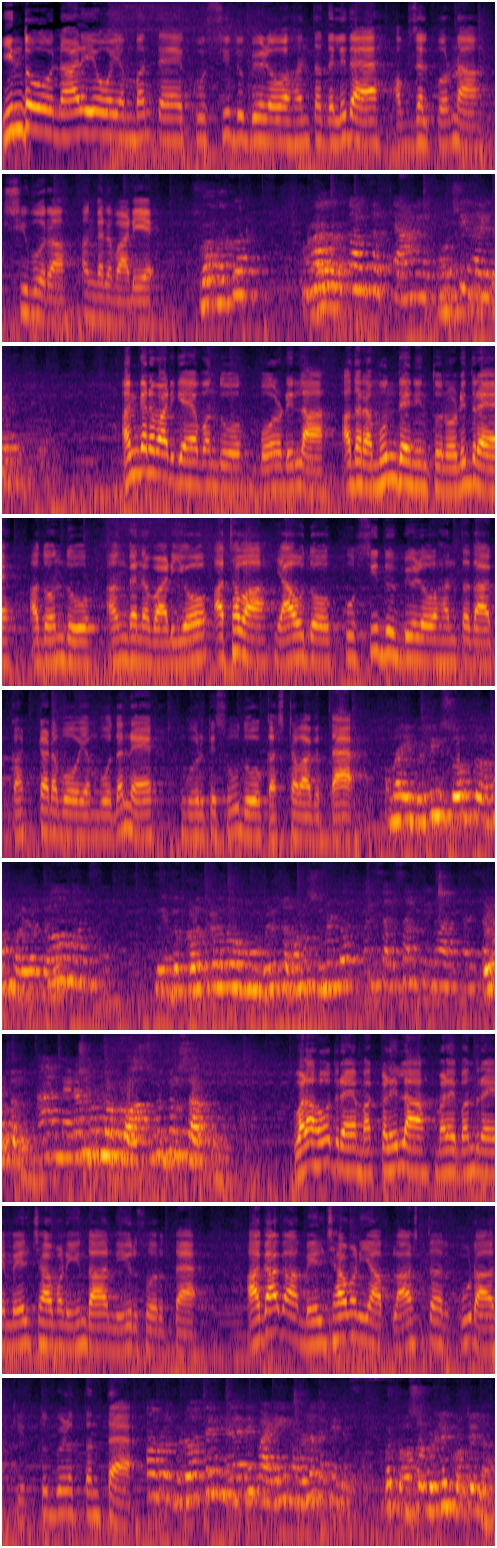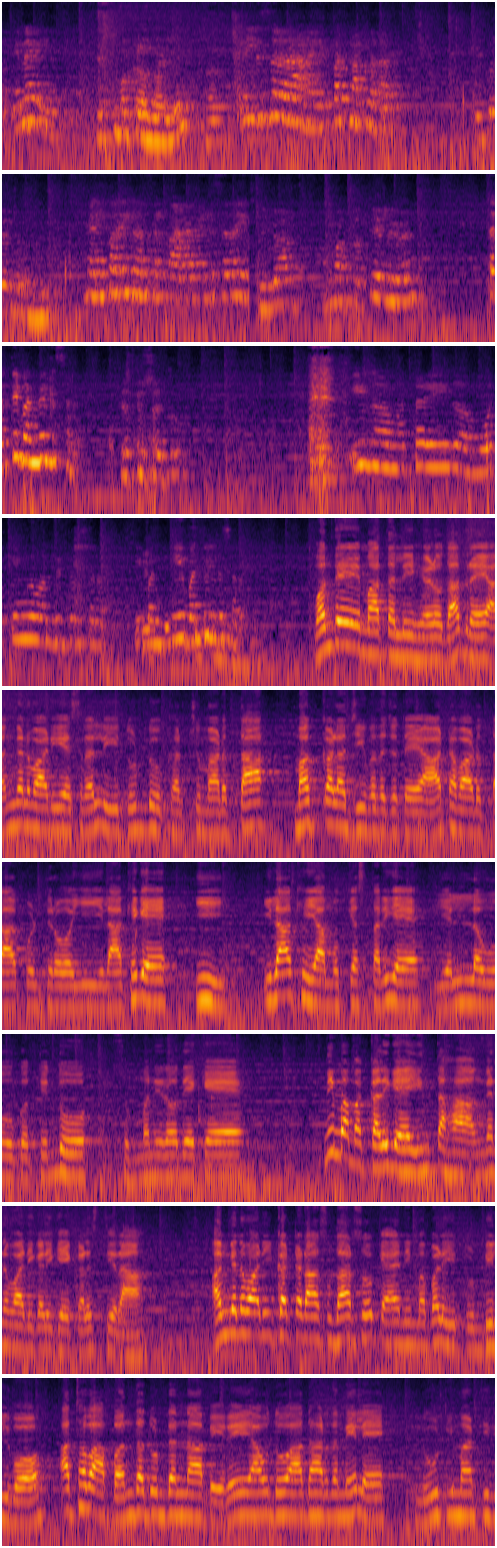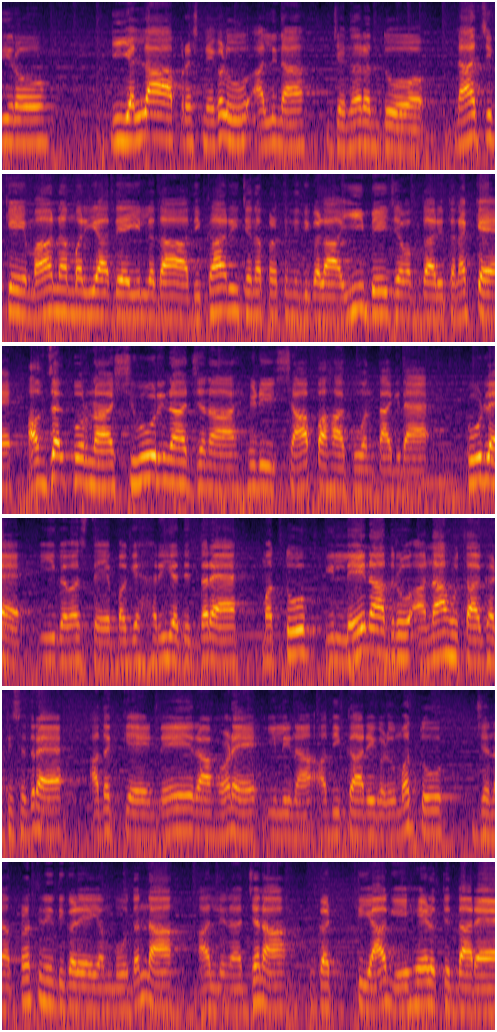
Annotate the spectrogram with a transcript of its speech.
ಇಂದು ನಾಳೆಯೋ ಎಂಬಂತೆ ಕುಸಿದು ಬೀಳೋ ಹಂತದಲ್ಲಿದೆ ಅಫ್ಜಲ್ಪುರ್ನ ಶಿವೂರ ಅಂಗನವಾಡಿ ಅಂಗನವಾಡಿಗೆ ಒಂದು ಬೋರ್ಡ್ ಇಲ್ಲ. ಅದರ ಮುಂದೆ ನಿಂತು ನೋಡಿದ್ರೆ ಅದೊಂದು ಅಂಗನವಾಡಿಯೋ ಅಥವಾ ಯಾವುದೋ ಕುಸಿದು ಬೀಳೋ ಹಂತದ ಕಟ್ಟಡವೋ ಎಂಬುದನ್ನೇ ಗುರುತಿಸುವುದು ಕಷ್ಟವಾಗುತ್ತೆ. ಇದು ಕಳೆದ ಕಳೆದು ಒಮ್ಮೆ ನಮ್ಮ ಸಿಮೆಂಟ್. ಚಿಕ್ಕ ಮಕ್ಕಳು ಆಸ್ಪತ್ರೆ ಸಾಕು. ಒಳ ಹೋದ್ರೆ ಮಕ್ಕಳಿಲ್ಲ ಮಳೆ ಬಂದ್ರೆ ಮೇಲ್ಛಾವಣಿಯಿಂದ ನೀರು ಸೋರುತ್ತೆ. ಆಗಾಗ ಮೇಲ್ಛಾವಣಿಯ ಪ್ಲಾಸ್ಟರ್ ಕೂಡ ಕಿತ್ತು ಬೀಳುತ್ತಂತೆ. ಬಟ್ ಹೊಸ ಬಿಲ್ಡಿಂಗ್ ಕೊಟ್ಟಿಲ್ಲ. ಎಷ್ಟು ಇಲ್ಲಿ? ಈಗ ಅಮ್ಮ ಎಲ್ಲಿವೆ ಬಂದಿಲ್ಲ ಸರ್. ಎಷ್ಟು ದಿವಸ ಆಯ್ತು? ಈಗ ಮತ್ತೆ ಈಗ ಹೋದ ತಿಂಗಳು ಬಂದಿದ್ರು ಸರ್. ಈಗ ಬಂದ್ ಈಗ ಬಂದಿಲ್ಲ ಸರ್. ಒಂದೇ ಮಾತಲ್ಲಿ ಹೇಳೋದಾದ್ರೆ ಅಂಗನವಾಡಿ ಹೆಸರಲ್ಲಿ ದುಡ್ಡು ಖರ್ಚು ಮಾಡುತ್ತಾ ಮಕ್ಕಳ ಜೀವದ ಜೊತೆ ಆಟವಾಡುತ್ತಾ ಕುಳಿತಿರೋ ಈ ಇಲಾಖೆಗೆ ಈ ಇಲಾಖೆಯ ಮುಖ್ಯಸ್ಥರಿಗೆ ಎಲ್ಲವೂ ಗೊತ್ತಿದ್ದು ಸುಮ್ಮನಿರೋದೇಕೆ? ನಿಮ್ಮ ಮಕ್ಕಳಿಗೆ ಇಂತಹ ಅಂಗನವಾಡಿಗಳಿಗೆ ಕಳಿಸ್ತೀರಾ? ಅಂಗನವಾಡಿ ಕಟ್ಟಡ ಸುಧಾರಿಸೋಕೆ ನಿಮ್ಮ ಬಳಿ ದುಡ್ಡಿಲ್ವೋ ಅಥವಾ ಬಂದ ದುಡ್ಡನ್ನ ಬೇರೆ ಯಾವುದೋ ಆಧಾರದ ಮೇಲೆ ಲೂಟಿ ಮಾಡ್ತಿದ್ದೀರೋ? ಈ ಎಲ್ಲ ಪ್ರಶ್ನೆಗಳು ಅಲ್ಲಿನ ಜನರದ್ದು. ನಾಚಿಕೆ, ಮಾನ ಮರ್ಯಾದೆ ಇಲ್ಲದ ಅಧಿಕಾರಿ ಜನಪ್ರತಿನಿಧಿಗಳ ಈ ಬೇಜವಾಬ್ದಾರಿತನಕ್ಕೆ ಅಫ್ಜಲ್ಪುರ್ನ ಶಿವೂರಿನ ಜನ ಹಿಡಿ ಶಾಪ ಹಾಕುವಂತಾಗಿದೆ. ಕೂಡಲೇ ಈ ವ್ಯವಸ್ಥೆ ಬಗೆಹರಿಯದಿದ್ದರೆ ಮತ್ತು ಇಲ್ಲೇನಾದರೂ ಅನಾಹುತ ಘಟಿಸಿದರೆ ಅದಕ್ಕೆ ನೇರ ಹೊಣೆ ಇಲ್ಲಿನ ಅಧಿಕಾರಿಗಳು ಮತ್ತು ಜನಪ್ರತಿನಿಧಿಗಳೇ ಎಂಬುದನ್ನು ಅಲ್ಲಿನ ಜನ ಗಟ್ಟಿಯಾಗಿ ಹೇಳುತ್ತಿದ್ದಾರೆ.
